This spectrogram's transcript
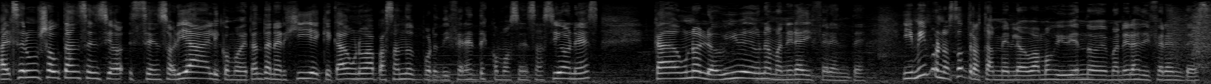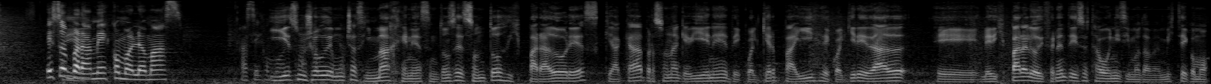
al ser un show tan sensorial y como de tanta energía y que cada uno va pasando por diferentes como sensaciones, cada uno lo vive de una manera diferente. Y mismo nosotros también lo vamos viviendo de maneras diferentes. Eso Sí. para mí es como lo más Así como Y es un show de muchas imágenes, entonces son todos disparadores que a cada persona que viene de cualquier país, de cualquier edad, eh, le dispara algo diferente y eso está buenísimo también, ¿viste? Como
